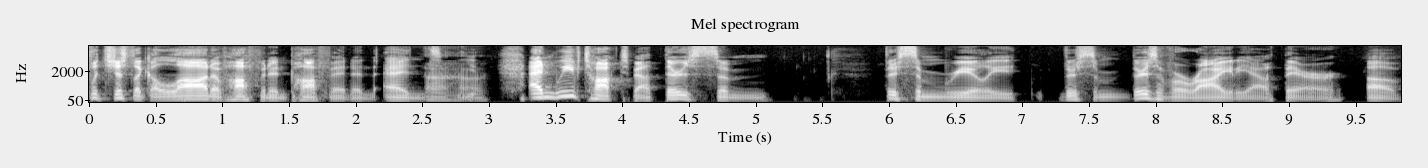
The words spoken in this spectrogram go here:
it's just like a lot of huffing and puffing, and and Uh-huh. and we've talked about there's some there's some really there's some there's a variety out there of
